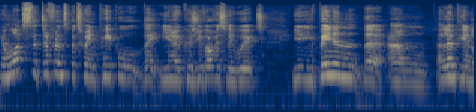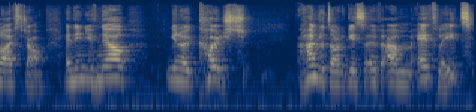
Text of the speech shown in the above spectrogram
And what's the difference between people that you know because you've obviously worked you, have been in the um, Olympian lifestyle and then you've now you know coached hundreds, I would guess, of um, athletes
